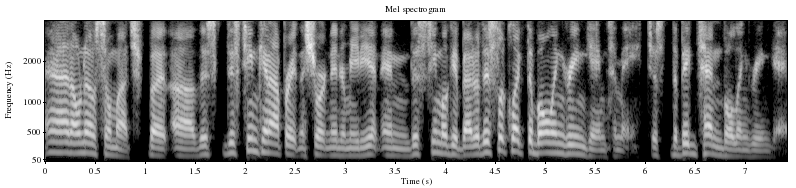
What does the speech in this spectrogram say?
I don't know so much, but uh, this this team can operate in the short and intermediate, and this team will get better. This looked like the Bowling Green game to me, just the Big Ten Bowling Green game.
